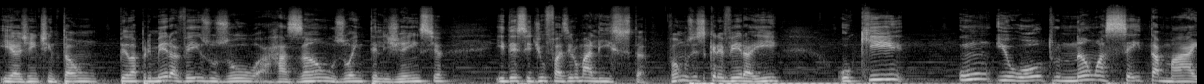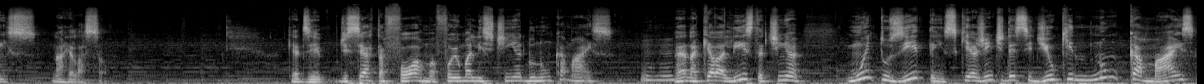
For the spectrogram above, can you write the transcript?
e a gente então pela primeira vez usou a razão, usou a inteligência e decidiu fazer uma lista. Vamos escrever aí o que um e o outro não aceita mais na relação. Quer dizer, de certa forma, foi uma listinha do nunca mais. Uhum. Né? Naquela lista tinha muitos itens que a gente decidiu que nunca mais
